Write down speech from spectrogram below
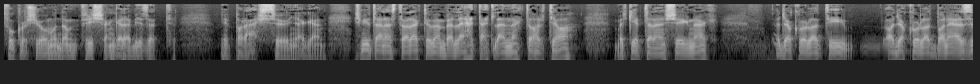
fokos, jól mondom, frissen gerebézett parás szőnyegen. És miután ezt a legtöbb ember lehetetlennek tartja, vagy képtelenségnek, a gyakorlati, a gyakorlatban ez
